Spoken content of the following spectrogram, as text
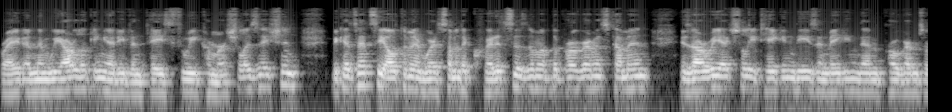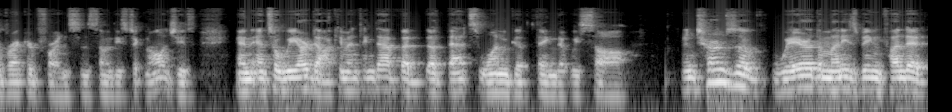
right? And then we are looking at even phase three commercialization because that's the ultimate where some of the criticism of the program has come in is are we actually taking these and making them programs of record, for instance, some of these technologies? And, and so we are documenting that, but, that's one good thing that we saw. In terms of where the money is being funded,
